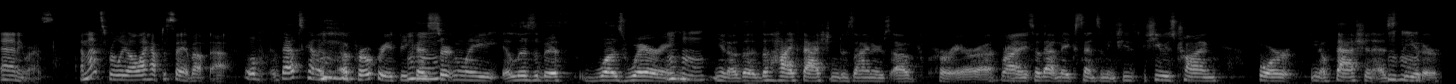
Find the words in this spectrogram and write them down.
Anyways, and that's really all I have to say about that. Well, that's kind of appropriate because Mm-hmm. certainly Elizabeth was wearing, you know, the, the high fashion designers of her era, Right. And so that makes sense. I mean, she's she was trying for you know fashion as Mm-hmm. theater,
